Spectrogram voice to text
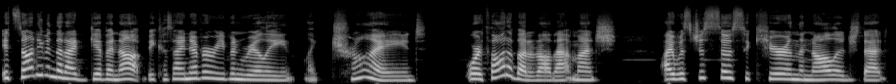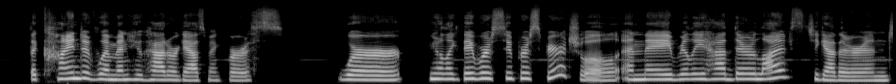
it's not even that I'd given up because I never even really like tried or thought about it all that much. I was just so secure in the knowledge that the kind of women who had orgasmic births were, you know, like they were super spiritual and they really had their lives together. And,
